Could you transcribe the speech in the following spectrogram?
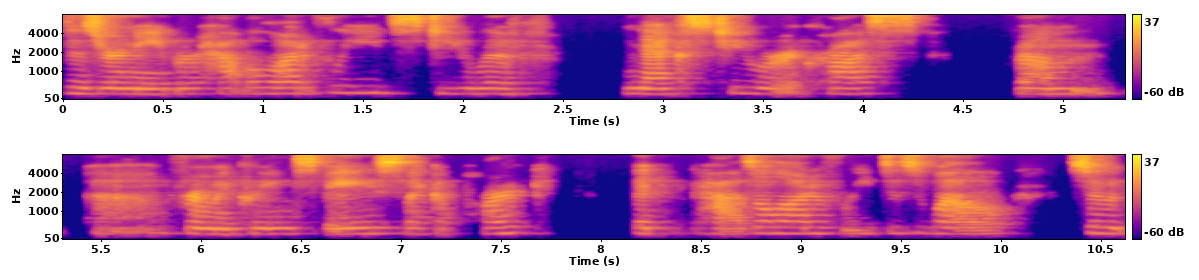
does your neighbor have a lot of weeds? Do you live next to or across from uh, from a green space like a park that has a lot of weeds as well? So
